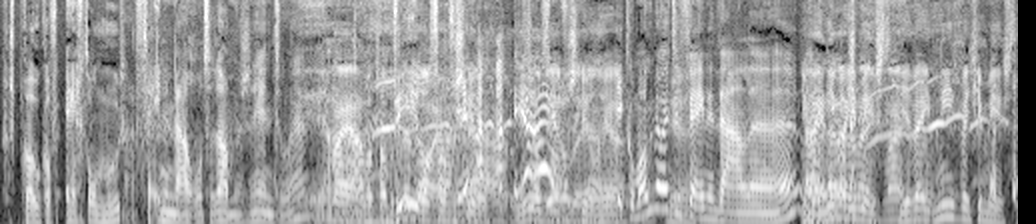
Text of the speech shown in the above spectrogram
gesproken of echt ontmoet. Nou, Veenendaal, Rotterdam is een end, hoor. Ja, Nou ja, wat dat betreft wereld van verschil. Ja, wereld van ja. verschil, ja. Ik kom ook nooit in. Veenendaal, hè? Je Nee, weet niet wat je mist. nee. Je weet niet wat je mist.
